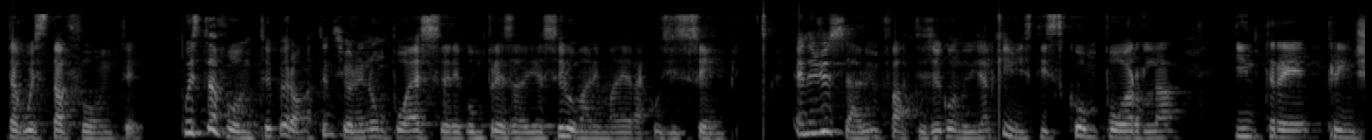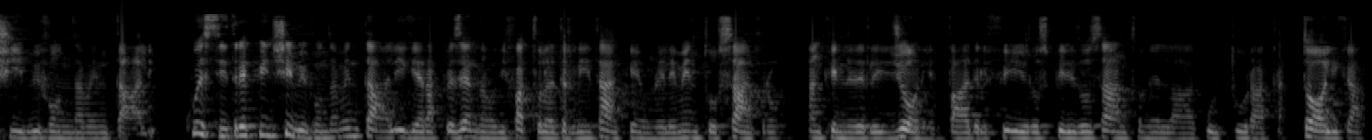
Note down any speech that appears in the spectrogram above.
da questa fonte. Questa fonte però, attenzione, non può essere compresa dagli esseri umani in maniera così semplice. È necessario, infatti, secondo gli alchimisti, scomporla in tre principi fondamentali. Questi tre principi fondamentali, che rappresentano di fatto la Trinità, che è un elemento sacro anche nelle religioni, il Padre, il Figlio e lo Spirito Santo nella cultura cattolica,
